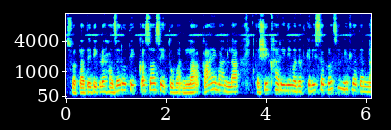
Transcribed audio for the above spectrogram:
स्वतः ते तिकडे हजर होते. कसा सेतू बांधला? काय बांधला? कशी खारीने मदत केली? सगळं सांगितलं त्यांना.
